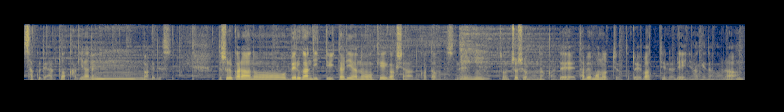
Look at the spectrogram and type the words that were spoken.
策であるとは限らないうん。わけです。でそれからあのベルガンディっていうイタリアの経営学者の方がですね、ええその著書の中で食べ物っていうのを例えばっていうのを例に挙げながら、うん。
